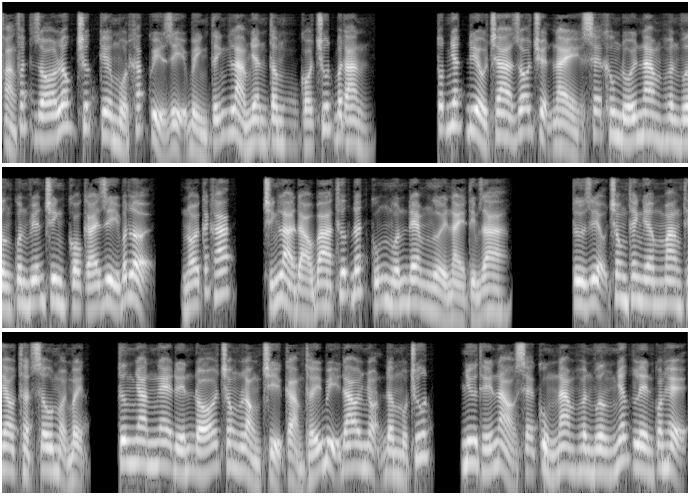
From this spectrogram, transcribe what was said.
phảng phất gió lốc trước kia một khắc quỷ dị bình tĩnh làm nhân tâm có chút bất an. Tốt nhất điều tra rõ chuyện này sẽ không đối Nam Hân Vương quân Viễn Trinh có cái gì bất lợi, nói cách khác, chính là đào ba thước đất cũng muốn đem người này tìm ra. Từ diệu trong thanh âm mang theo thật sâu mỏi mệt, tương nhan nghe đến đó trong lòng chỉ cảm thấy bị đau nhọn đâm một chút, như thế nào sẽ cùng Nam Hân Vương nhắc lên quan hệ.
